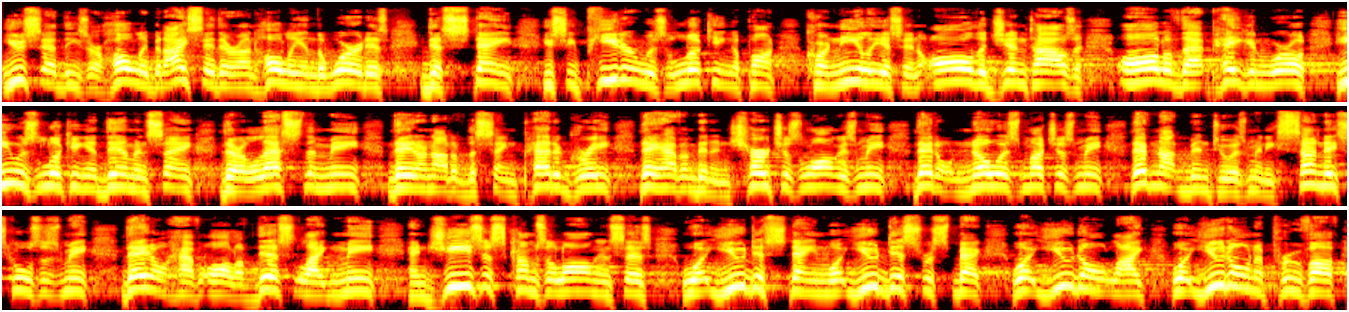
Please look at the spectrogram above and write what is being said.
You said these are holy, but I say they're unholy, and the word is disdain. You see, Peter was looking upon Cornelius and all the Gentiles and all of that pagan world. He was looking at them and saying, they're less than me. They are not of the same pedigree. They haven't been in church as long as me. They don't know as much as me. They've not been to as many Sunday schools as me. They don't have all of this like me. And Jesus comes along and says, what you disdain, what you disrespect, what you don't like, what you don't approve of,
